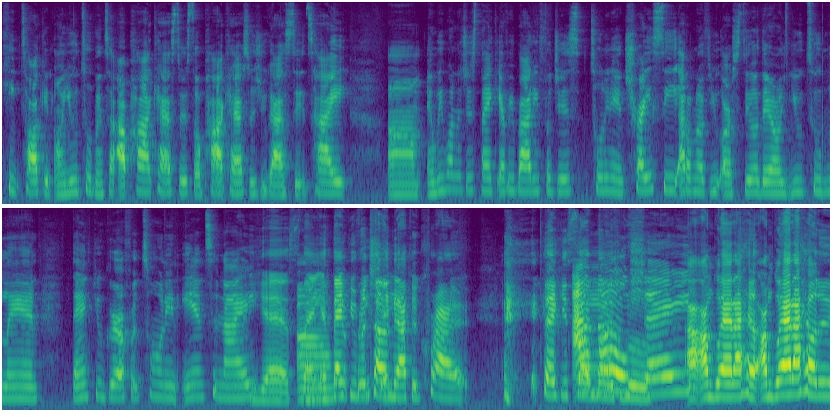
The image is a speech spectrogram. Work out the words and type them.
keep talking on YouTube and to our podcasters. So, podcasters, you guys sit tight. Um, and we want to just thank everybody for just tuning in. Tracy, I don't know if you are still there on YouTube land. Thank you, girl, for tuning in tonight. Yes, thank, Um, and thank you for telling me I could cry. Thank you so I much, know, boo. Shay. I, I'm glad I held. I'm glad I held it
